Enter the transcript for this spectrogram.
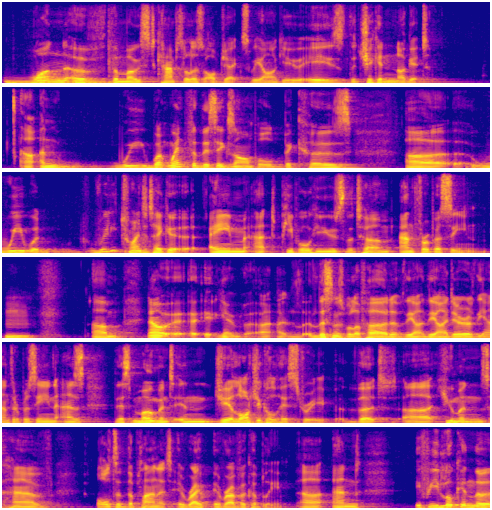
one of the most capitalist objects, we argue, is the chicken nugget. Uh, and we went for this example because uh, we were really trying to take a, aim at people who use the term Anthropocene. Mm. Um, now, uh, uh, you know, uh, uh, listeners will have heard of the, the idea of the Anthropocene as this moment in geological history that uh, humans have altered the planet irre- irrevocably. and if we look in the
